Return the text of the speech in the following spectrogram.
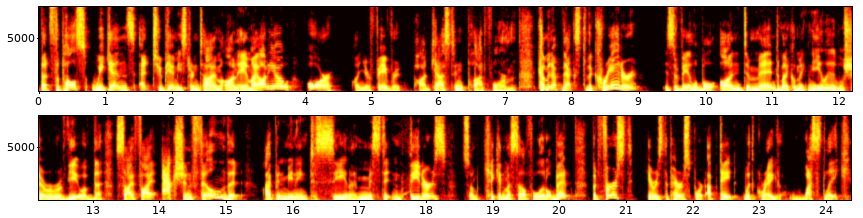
That's The Pulse, weekends at 2 p.m. Eastern Time on AMI Audio or on your favorite podcasting platform. Coming up next, The Creator is available on demand. Michael McNeely will share a review of the sci fi action film that I've been meaning to see, and I missed it in theaters, so I'm kicking myself a little bit. But first, here is the Parasport update with Greg Westlake.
